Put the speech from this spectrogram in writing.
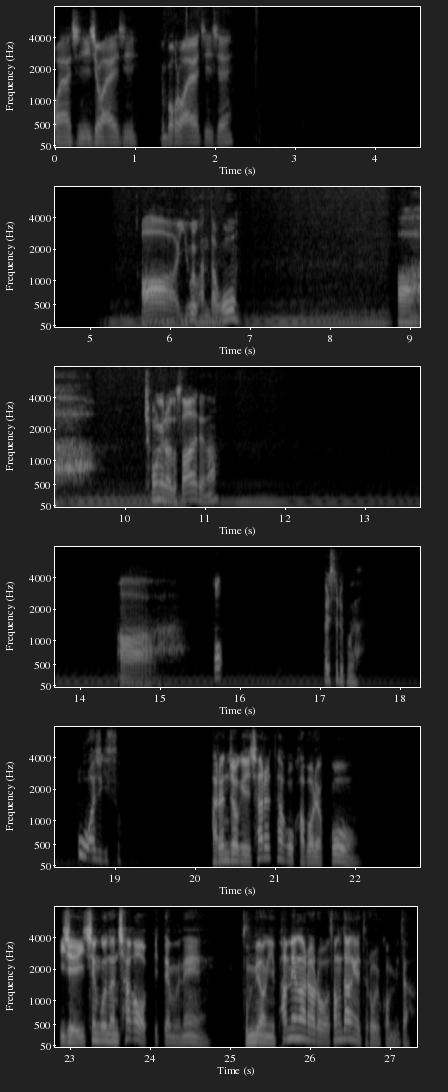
와야지. 이제 와야지. 먹으러 와야지, 이제. 아, 이걸 간다고? 아, 총이라도 쏴야 되나? 아, 어? 발소리 뭐야? 오, 아직 있어. 다른 적이 차를 타고 가버렸고, 이제 이 친구는 차가 없기 때문에 분명히 파밍을 하러 성당에 들어올 겁니다.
